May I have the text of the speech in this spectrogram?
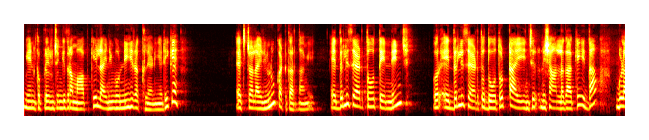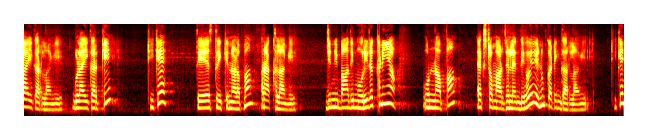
ਮੇਨ ਕੱਪੜੇ ਨੂੰ ਚੰਗੀ ਤਰ੍ਹਾਂ ਮਾਪ ਕੇ ਲਾਈਨਿੰਗ ਉਨੀ ਹੀ ਰੱਖ ਲੈਣੀ ਹੈ, ਠੀਕ ਹੈ? ਐਕਸਟਰਾ ਲਾਈਨਿੰਗ ਨੂੰ ਕੱਟ ਕਰ ਦਾਂਗੇ। ਇਧਰਲੀ ਸਾਈਡ ਤੋਂ 3 ਇੰਚ ਔਰ ਇਧਰਲੀ ਸਾਈਡ ਤੋਂ 2 ਤੋਂ 2.5 ਇੰਚ ਨਿਸ਼ਾਨ ਲਗਾ ਕੇ ਇਦਾਂ ਗੁਲਾਈ ਕਰ ਲਾਂਗੇ। ਗੁਲਾਈ ਕਰਕੇ, ਠੀਕ ਹੈ? ਤੇ ਇਸ ਤਰੀਕੇ ਨਾਲ ਆਪਾਂ ਰੱਖ ਲਾਂਗੇ। ਜਿੰਨੀ ਬਾਹ ਦੀ ਮੋਰੀ ਰੱਖਣੀ ਆ ਉਨਾ ਆਪਾਂ ਐਕਸਟਰਾ ਮਾਰਜਨ ਲੈਂਦੇ ਹੋਏ ਇਹਨੂੰ ਕਟਿੰਗ ਕਰ ਲਾਂਗੇ। ਠੀਕ ਹੈ?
